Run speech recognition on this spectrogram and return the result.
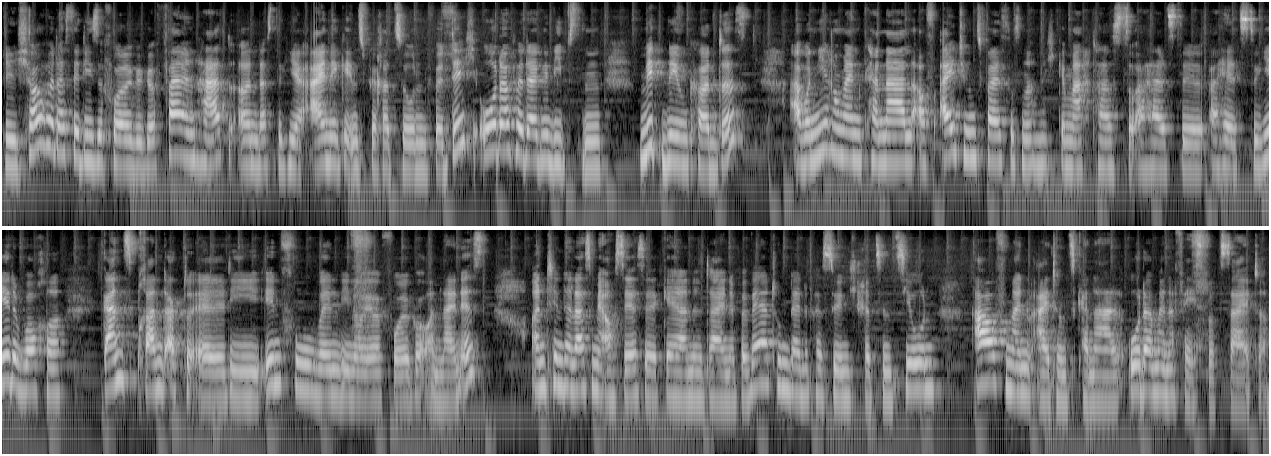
Ich hoffe, dass dir diese Folge gefallen hat und dass du hier einige Inspirationen für dich oder für deine Liebsten mitnehmen konntest. Abonniere meinen Kanal auf iTunes, falls du es noch nicht gemacht hast. So erhältst du, erhältst du jede Woche ganz brandaktuell die Info, wenn die neue Folge online ist. Und hinterlass mir auch sehr, sehr gerne deine Bewertung, deine persönliche Rezension auf meinem iTunes-Kanal oder meiner Facebook-Seite.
